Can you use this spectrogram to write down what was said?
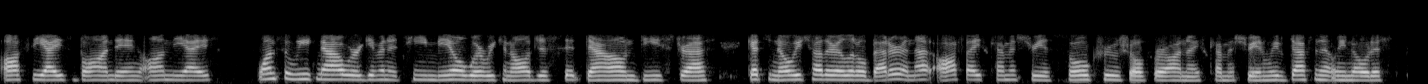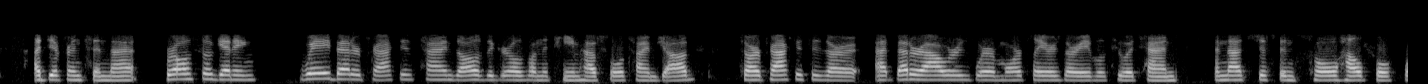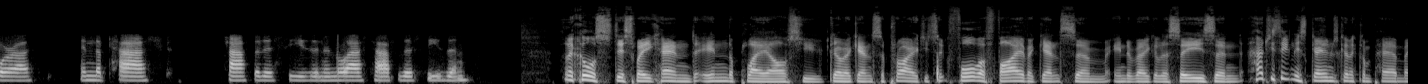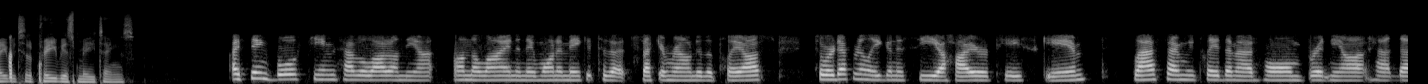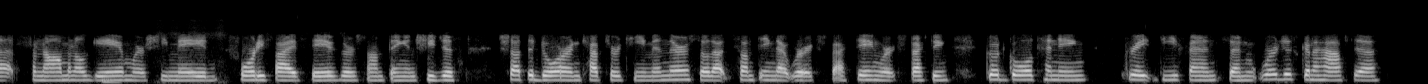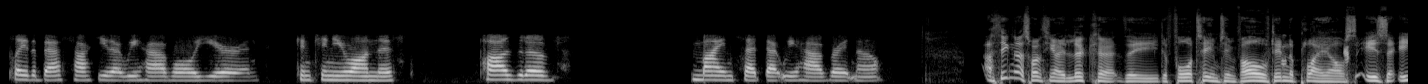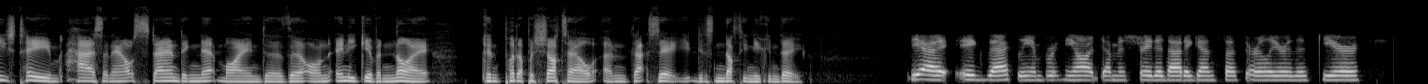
off the ice bonding, on the ice once a week now we're given a team meal where we can all just sit down, de-stress, get to know each other a little better and that off-ice chemistry is so crucial for on-ice chemistry and we've definitely noticed a difference in that. We're also getting way better practice times. All of the girls on the team have full-time jobs. So our practices are at better hours where more players are able to attend and that's just been so helpful for us in the past half of this season, in the last half of this season. And of course, this weekend in the playoffs, you go against the Pride. You took four or five against them in the regular season. How do you think this game is going to compare maybe to the previous meetings? I think both teams have a lot on the on the line, and they want to make it to that second round of the playoffs. So we're definitely going to see a higher pace game last time we played them at home, Brittany Ott had that phenomenal game where she made 45 saves or something, and she just shut the door and kept her team in there. So that's something that we're expecting. We're expecting good goaltending, great defense, and we're just going to have to play the best hockey that we have all year and continue on this positive mindset that we have right now. I think that's one thing I look at the, the four teams involved in the playoffs is that each team has an outstanding netminder that on any given night can put up a shutout and that's it. There's nothing you can do. Yeah, exactly. And Brittany Ott demonstrated that against us earlier this year.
